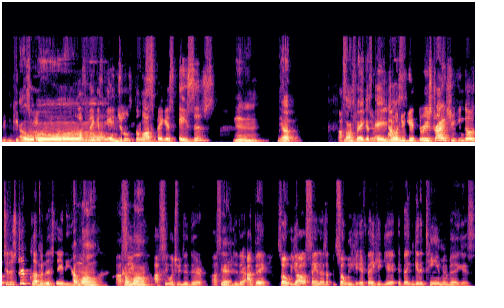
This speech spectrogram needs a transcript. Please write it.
You can keep the Oh, Las Vegas Angels, the Las Vegas Aces. Mm. Yep. Las Vegas Angels. Now, when you get three strikes, you can go to the strip club in the stadium. Come on. I Come see, on. I see what you did there. I see Yeah. what you did there. I think so. Y'all saying there's a so we could, if they could get if they can get a team in Vegas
